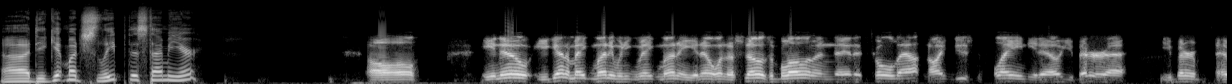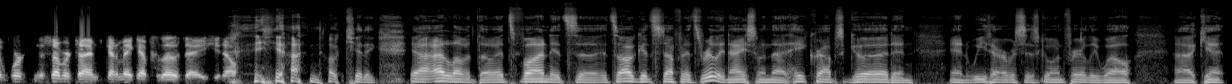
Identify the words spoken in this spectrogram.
uh, do you get much sleep this time of year? Oh, you know, you got to make money when you can make money. You know, when the snow's a blowing and, and it's cold out and all you can do is complain, you know, you better uh, you better have worked in the summertime to kind of make up for those days, you know. yeah, no kidding. Yeah, I love it though. It's fun. It's uh, it's all good stuff, and it's really nice when that hay crop's good and and wheat harvest is going fairly well. Uh, can't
